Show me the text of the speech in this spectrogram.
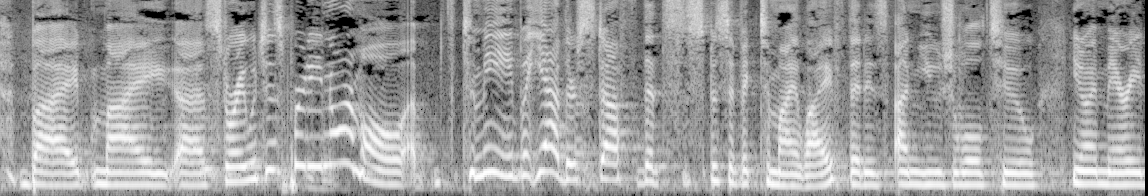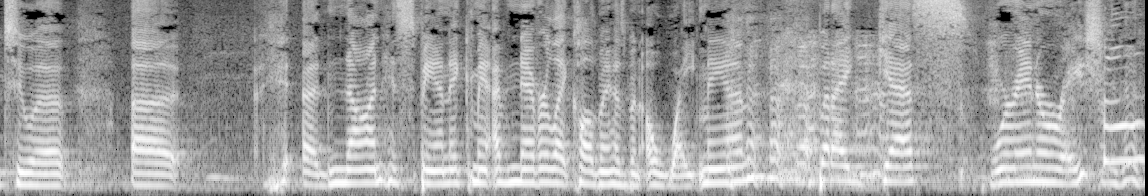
by my uh, story, which is pretty normal uh, to me. But yeah, there's stuff that's specific to my life that is unusual to. You know, I'm married to a. a a non-Hispanic man. I've never like called my husband a white man, but I guess we're interracial.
